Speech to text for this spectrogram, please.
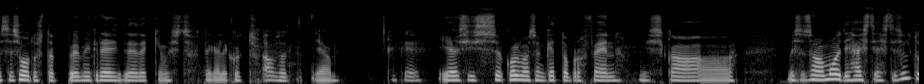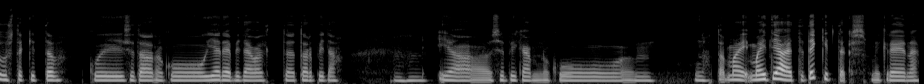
see soodustab migreenide tekkimist tegelikult ausalt, ja, okei okay.. ja siis kolmas on ketoprofeen, mis ka, mis on samamoodi hästi-hästi sõltuvust tekitav, kui seda nagu järjepidevalt tarbida Mm -hmm. ja see pigem nagu noh, ta, ma ei, ma ei tea, et ta tekitaks migreene,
